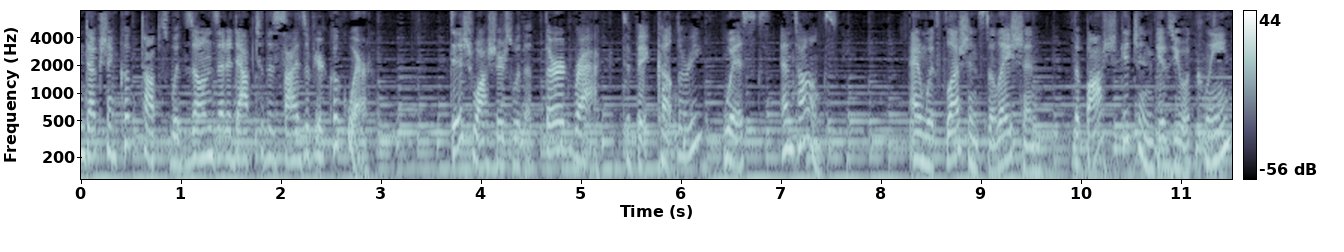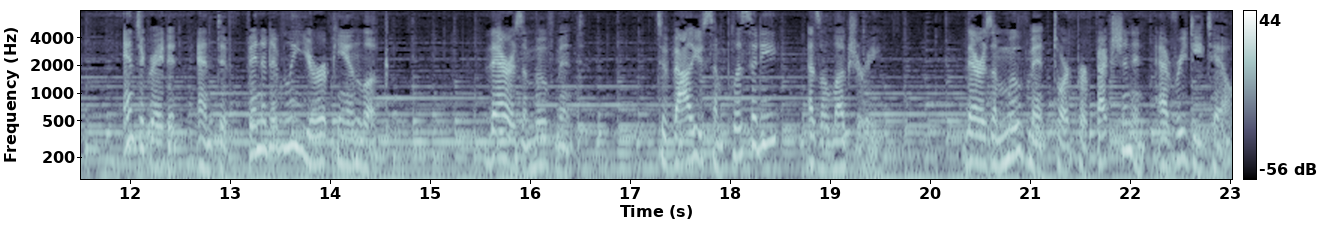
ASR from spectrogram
Induction cooktops with zones that adapt to the size of your cookware dishwashers with a third rack to fit cutlery, whisks, and tongs. And with flush installation, the Bosch kitchen gives you a clean, integrated, and definitively European look. There is a movement to value simplicity as a luxury. There is a movement toward perfection in every detail.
